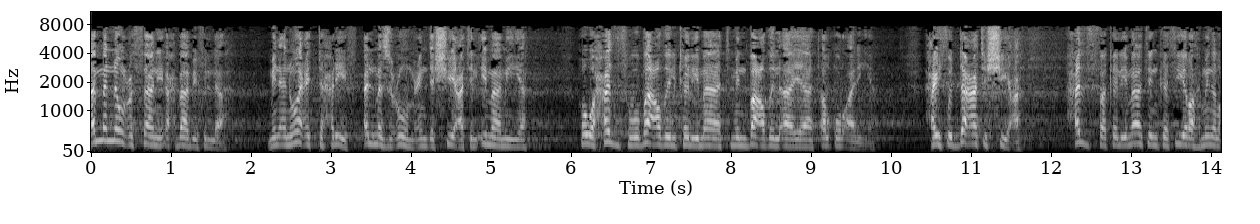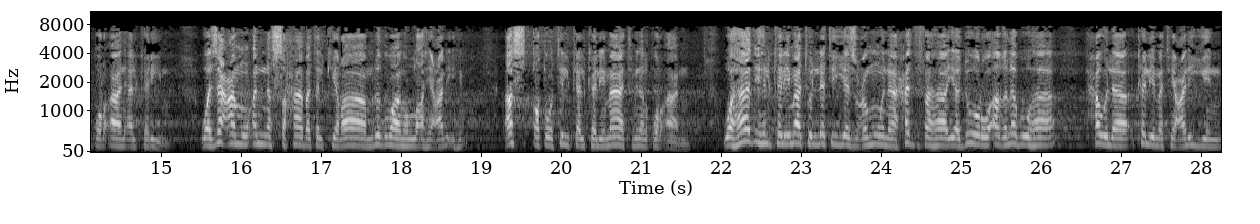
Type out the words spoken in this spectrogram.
أما النوع الثاني أحبابي في الله من أنواع التحريف المزعوم عند الشيعة الإمامية هو حذف بعض الكلمات من بعض الآيات القرآنية حيث ادعت الشيعة حذف كلمات كثيرة من القرآن الكريم وزعموا أن الصحابة الكرام رضوان الله عليهم. أسقطوا تلك الكلمات من القرآن. وهذه الكلمات التي يزعمون حذفها يدور أغلبها حول كلمة علي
